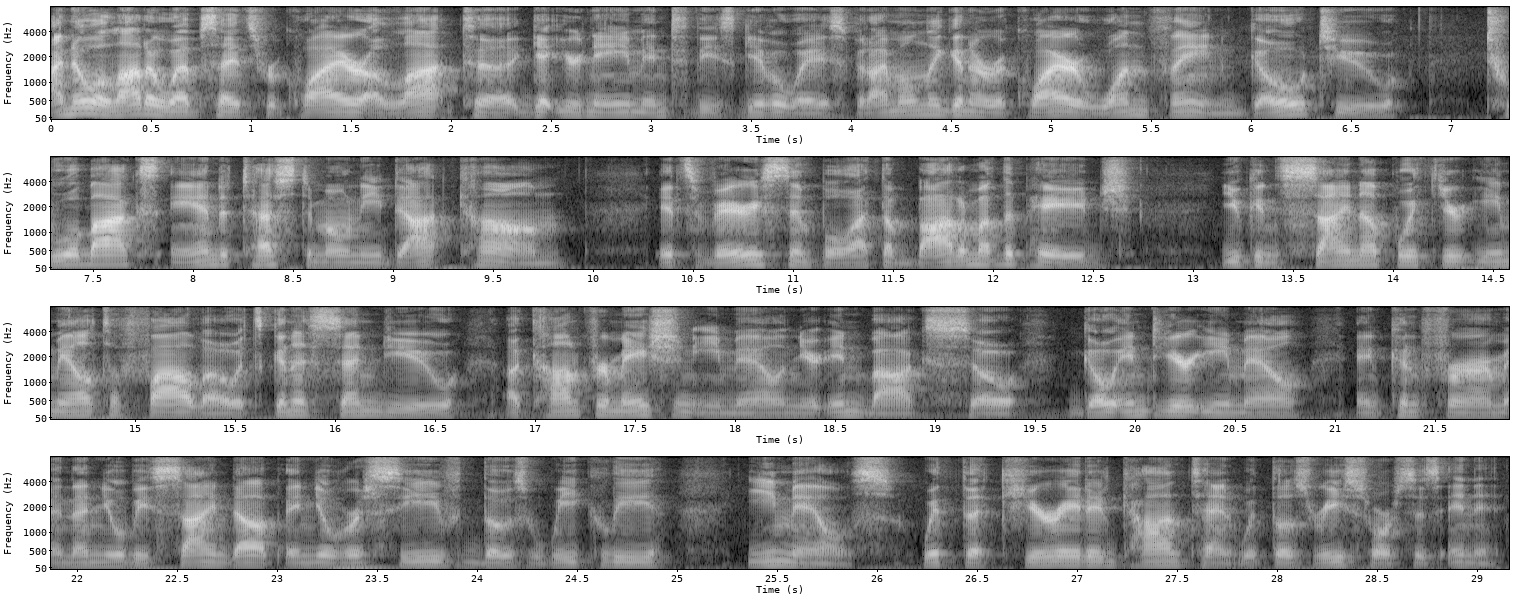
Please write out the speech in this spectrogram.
I know a lot of websites require a lot to get your name into these giveaways, but I'm only going to require one thing. Go to toolboxandtestimony.com. It's very simple. At the bottom of the page, you can sign up with your email to follow. It's going to send you a confirmation email in your inbox. So go into your email and confirm, and then you'll be signed up and you'll receive those weekly emails with the curated content with those resources in it.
